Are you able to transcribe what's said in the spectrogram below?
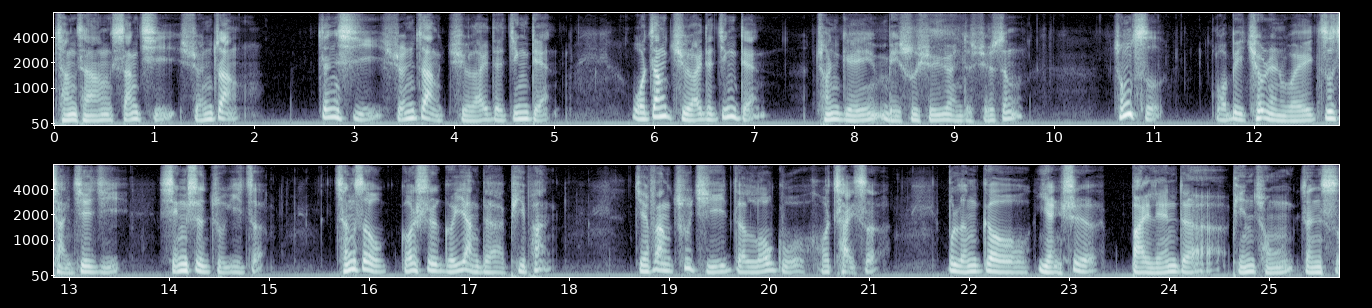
常常想起玄奘，珍惜玄奘取来的经典，我将取来的经典传给美术学院的学生。从此，我被确认为资产阶级、形式主义者，承受各式各样的批判。解放初期的锣鼓和彩色，不能够掩饰百年的贫穷真实。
